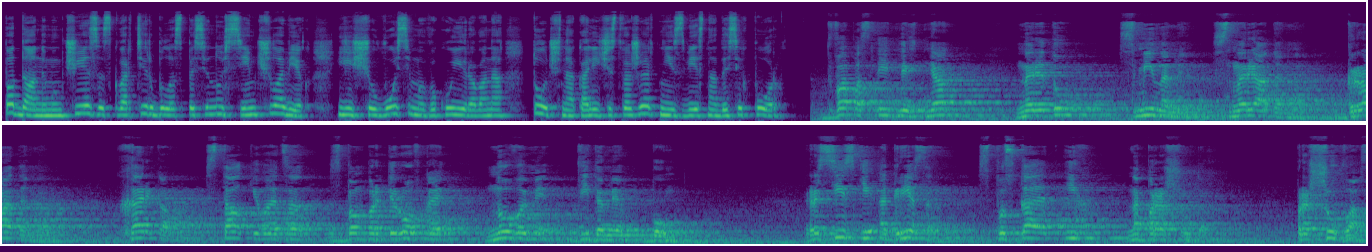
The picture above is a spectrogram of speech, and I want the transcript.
По данным МЧС, из квартир было спасено 7 человек, еще 8 эвакуировано. Точное количество жертв неизвестно до сих пор. Два последних дня наряду с минами, снарядами, градами Харьков сталкивается с бомбардировкой новыми видами бомб. Российский агрессор спускает их на парашютах. Прошу вас,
